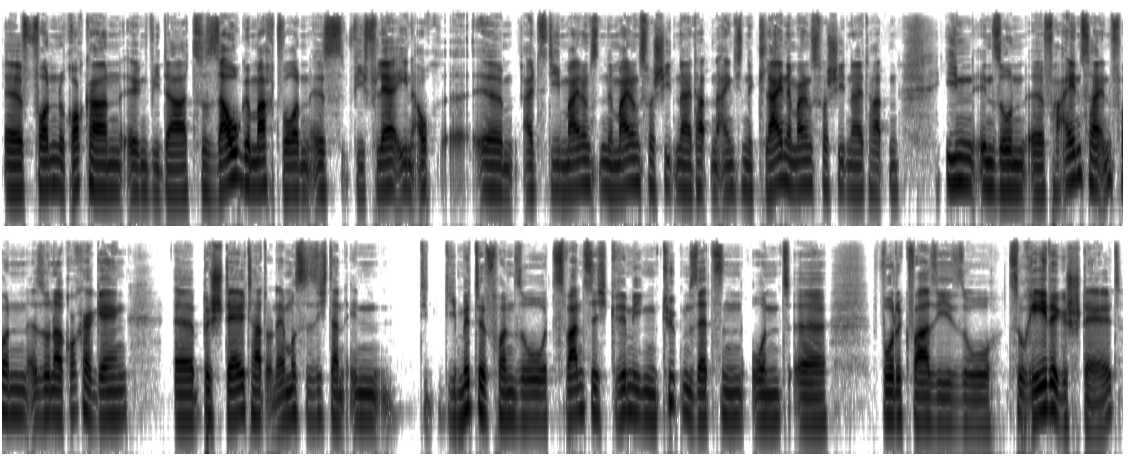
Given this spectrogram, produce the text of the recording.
äh, von Rockern irgendwie da zur Sau gemacht worden ist, wie Flair ihn auch, äh, ähm, als die Meinungs eine Meinungsverschiedenheit hatten, eigentlich eine kleine Meinungsverschiedenheit hatten, ihn in so ein äh, Vereinsheiten von so einer Rockergang äh, bestellt hat und er musste sich dann in die, die Mitte von so 20 grimmigen Typen setzen und äh, wurde quasi so zur Rede gestellt.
